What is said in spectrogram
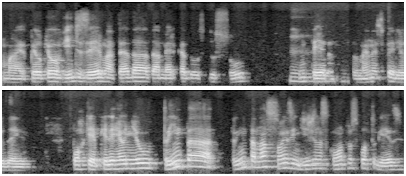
mas, pelo que eu ouvi dizer, até da, da América do, do Sul uhum. inteira, pelo menos nesse período aí. Por quê? Porque ele reuniu 30, 30 nações indígenas contra os portugueses,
